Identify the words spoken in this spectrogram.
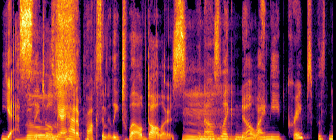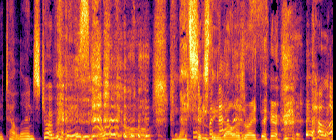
Yes. They told me I had approximately $12. And I was like, Mm. No, I need crepes with Nutella and strawberries. oh, and that's sixteen dollars bananas. right there. Hello?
